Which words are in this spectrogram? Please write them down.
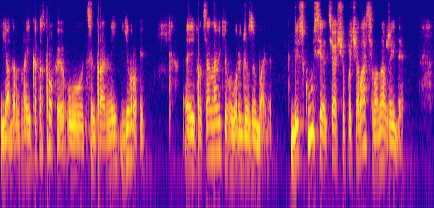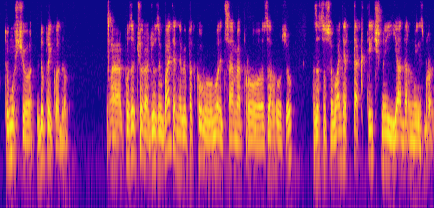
ядерної катастрофи у центральній Європі. І про це навіть і говорить Джозеф Байден. Дискусія, ця, що почалася, вона вже йде. Тому що, до прикладу, Е, Позавчора Джозеф Байден не випадково говорить саме про загрозу застосування тактичної ядерної зброї.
